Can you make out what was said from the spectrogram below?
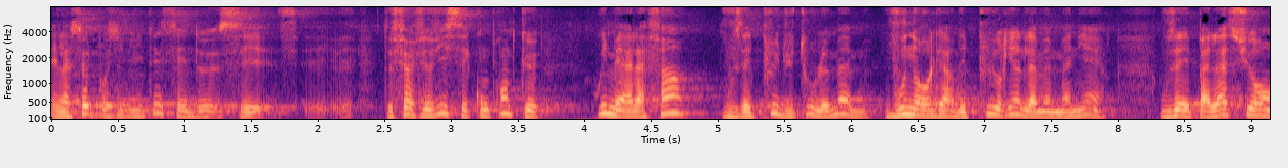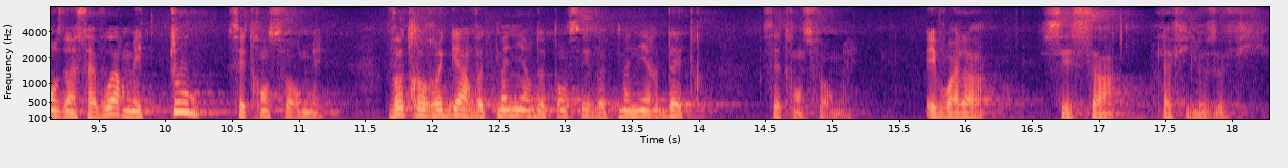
Et la seule possibilité, c'est de, de faire philosophie, c'est comprendre que oui, mais à la fin, vous n'êtes plus du tout le même. Vous ne regardez plus rien de la même manière. Vous n'avez pas l'assurance d'un savoir, mais tout s'est transformé. Votre regard, votre manière de penser, votre manière d'être s'est transformée. Et voilà, c'est ça la philosophie.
